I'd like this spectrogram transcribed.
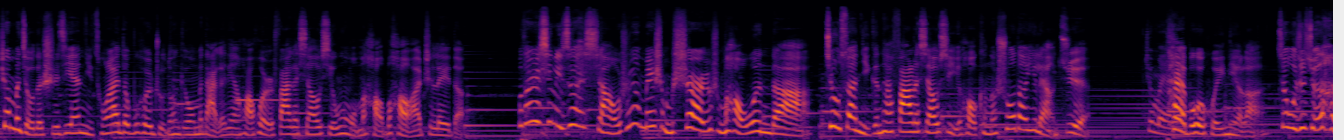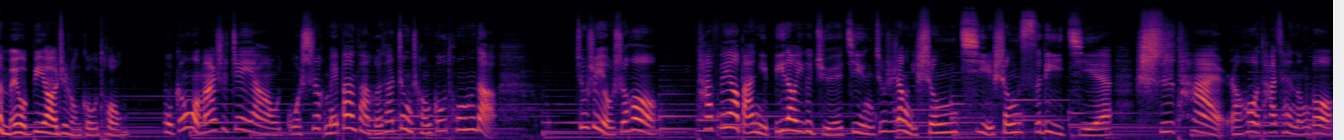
这么久的时间，你从来都不会主动给我们打个电话或者发个消息问我们好不好啊之类的。我当时心里就在想，我说又没什么事儿，有什么好问的？就算你跟他发了消息以后，可能说到一两句，就没，他也不会回你了。就我就觉得很没有必要这种沟通。我跟我妈是这样，我是没办法和她正常沟通的，就是有时候。他非要把你逼到一个绝境，就是让你生气、声嘶力竭、失态，然后他才能够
